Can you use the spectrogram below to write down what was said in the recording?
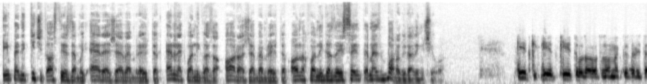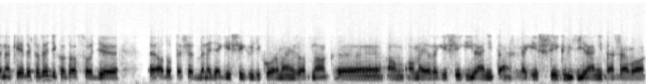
én pedig kicsit azt érzem, hogy erre zsebemre ütök, ennek van igaza, arra zsebemre ütök, annak van igaza, és szerintem ez baromira nincs jó. Két, két, két oldalról tudom megközelíteni a kérdést. Az egyik az az, hogy adott esetben egy egészségügyi kormányzatnak, amely az egészségügyi irányítás, egészségügy irányításával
